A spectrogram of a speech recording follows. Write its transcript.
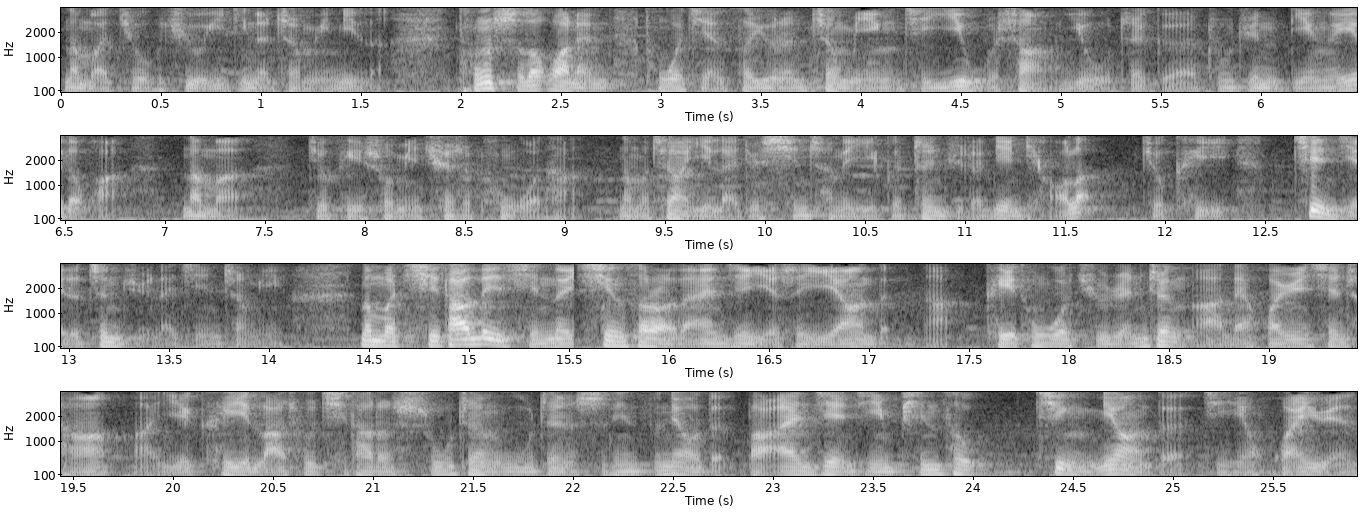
那么就具有一定的证明力的。同时的话呢，通过检测有人证明其衣物上有这个朱军的 DNA 的话，那么。就可以说明确实碰过他，那么这样一来就形成了一个证据的链条了，就可以间接的证据来进行证明。那么其他类型的性骚扰的案件也是一样的啊，可以通过举人证啊来还原现场啊，也可以拿出其他的书证、物证、视频资料等，把案件进行拼凑，尽量的进行还原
